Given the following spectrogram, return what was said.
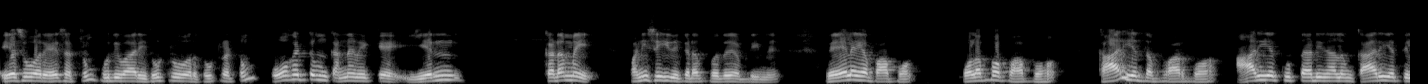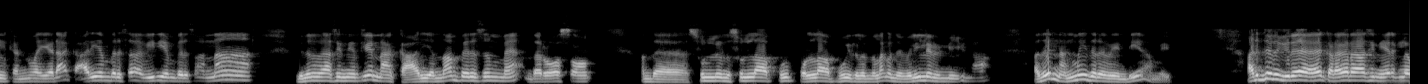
ஏசுவோர் ஏசற்றும் புதிவாரி தூற்றுவோர் தூற்றட்டும் போகட்டும் கண்ணனுக்கே. என் கடமை பணி செய்து கிடப்பது அப்படின்னு வேலையை பார்ப்போம் பொழப்ப பார்ப்போம் காரியத்தை பார்ப்போம். ஆரிய கூத்தாடினாலும் காரியத்தில் கண்வையடா காரியம் பெருசா வீரியம் பெருசான்னா மிதனராசினியர்களே நான் காரியம்தான் பெருசும்பேன். அந்த ரோசம் அந்த சுல்லுன்னு சுல்லாப்பு பொல்லாப்பு இதுல இருந்தெல்லாம் கொஞ்சம் வெளியில நின்னீங்கன்னா அது நன்மை தர வேண்டிய அமைப்பு. அடுத்து இருக்கிற கடகராசி நேர்களை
